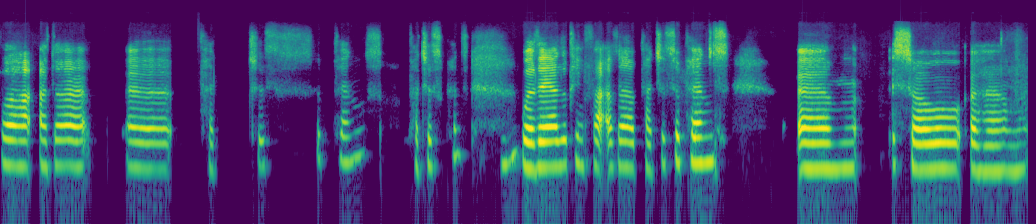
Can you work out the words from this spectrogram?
for other uh participants participants mm-hmm. well they're looking for other participants um so um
